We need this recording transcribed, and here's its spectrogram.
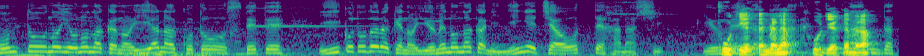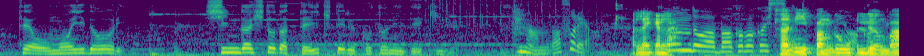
本当の世の中の嫌なことを捨てていいことだらけの夢の中に逃げちゃおうって話 พูดเยอะเกินไปแล้ว พูดเยอะเกินไปแล้ว なんだって思い通り死んだ人だって生きてることにできるなんだそりゃ อะไรกันล่ะ 今度はバカバカし คราวนี้ฟังดูเป็นเรื่องบ้า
